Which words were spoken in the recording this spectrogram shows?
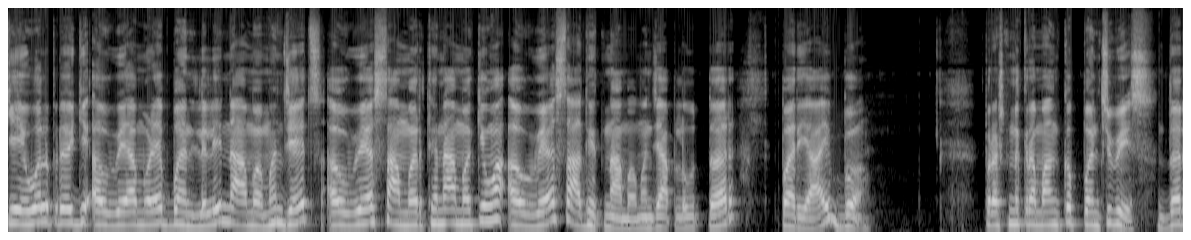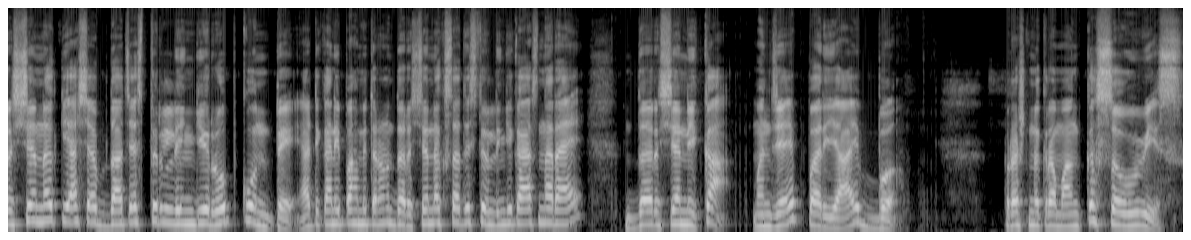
केवळ प्रयोगी अव्ययामुळे बनलेली नामं म्हणजेच अव्यय सामर्थ्य नामं किंवा अव्यय साधित नामं म्हणजे आपलं उत्तर पर्याय ब. प्रश्न क्रमांक पंचवीस. दर्शनक या शब्दाचे स्त्रीलिंगी रूप कोणते? या ठिकाणी पहा मित्रांनो दर्शनकसाठी स्त्रीलिंगी काय असणार आहे? दर्शनिका म्हणजे पर्याय ब. प्रश्न क्रमांक सव्वीस.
